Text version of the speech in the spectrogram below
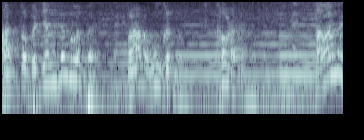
આજ તો ભજીયા નથી ગુલાબભાઈ પણ હાલો હું કરી દઉં. ખવડાવી ખાવા ને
